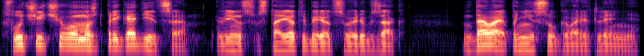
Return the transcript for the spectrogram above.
В случае чего может пригодиться». Винс встает и берет свой рюкзак. «Давай понесу», — говорит Ленни.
